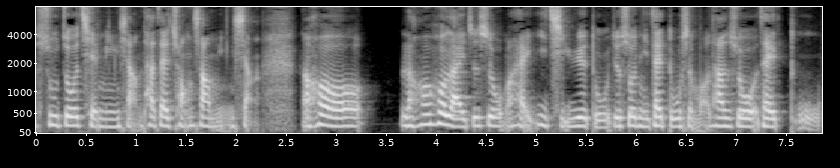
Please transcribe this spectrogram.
书桌前冥想，他在床上冥想。然后然后后来就是我们还一起阅读，就说你在读什么？他就说我在读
